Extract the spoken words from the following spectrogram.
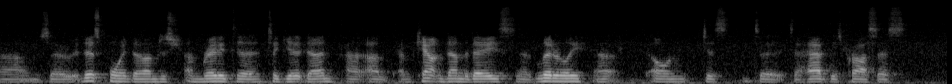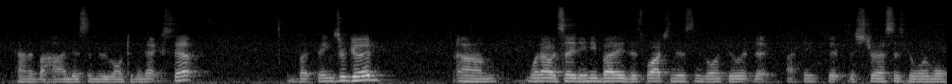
Um, so at this point, though, I'm just I'm ready to, to get it done. I, am I'm, I'm counting down the days, literally, uh, on just to, to have this process kind of behind us and move on to the next step. But things are good. Um, what I would say to anybody that's watching this and going through it that I think that the stress is normal.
